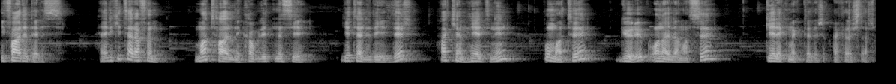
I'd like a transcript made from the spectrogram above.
ifade ederiz. Her iki tarafın mat halini kabul etmesi yeterli değildir. Hakem heyetinin bu matı görüp onaylaması gerekmektedir arkadaşlar.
